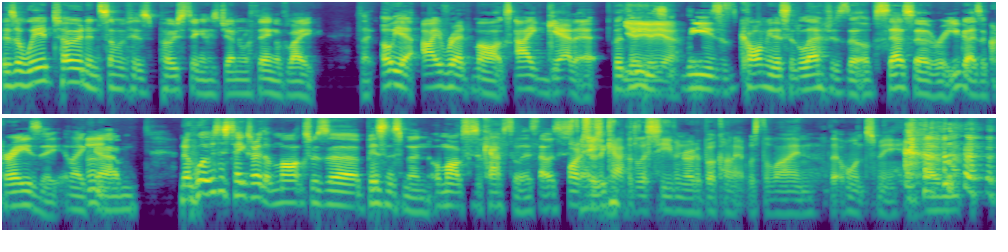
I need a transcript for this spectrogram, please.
There's a weird tone in some of his posting and his general thing of like, it's like, oh yeah, I read Marx, I get it, but Yeah, yeah, these yeah. these communists and leftists that obsess over it, you guys are crazy. Like, Mm. um, no, what was his take? Sorry, that Marx was a businessman or Marx was a capitalist. That was Marx was a capitalist. He even wrote a book on it. Was the line that haunts me. Um,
